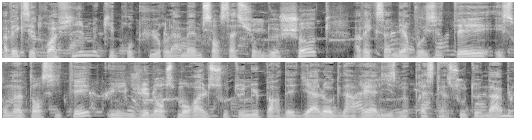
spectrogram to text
Avec ces trois films qui procurent la même sensation de choc, avec sa nervosité et son intensité, une violence morale soutenue par des dialogues d'un réalisme presque insoutenable,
